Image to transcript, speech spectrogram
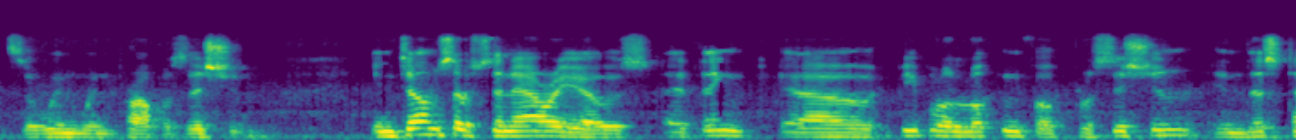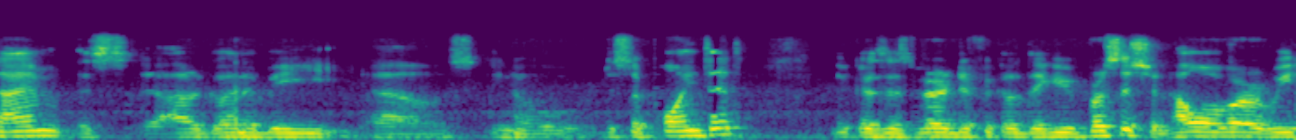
it's a win-win proposition in terms of scenarios, I think uh, people are looking for precision in this time is are going to be uh, you know disappointed because it's very difficult to give precision. However, we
